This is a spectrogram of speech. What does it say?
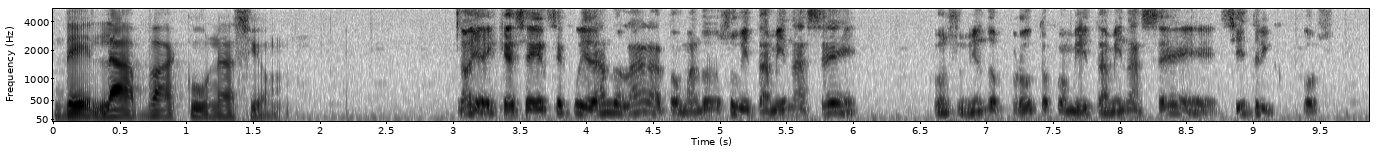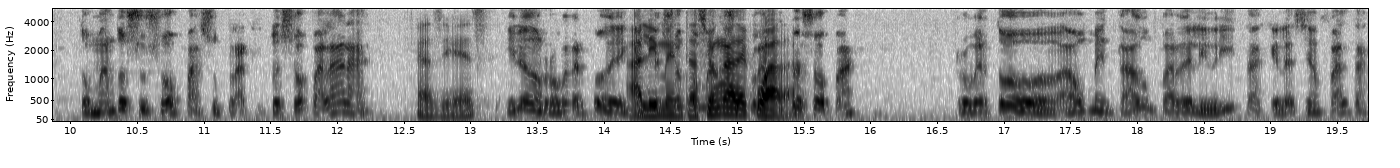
de la vacunación. No, y hay que seguirse cuidando, Lara, tomando su vitamina C, consumiendo productos con vitamina C, cítricos, tomando su sopa, su platito de sopa, Lara. Así es. Mira, don Roberto, de alimentación adecuada. De sopa, Roberto ha aumentado un par de libritas que le hacían falta.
